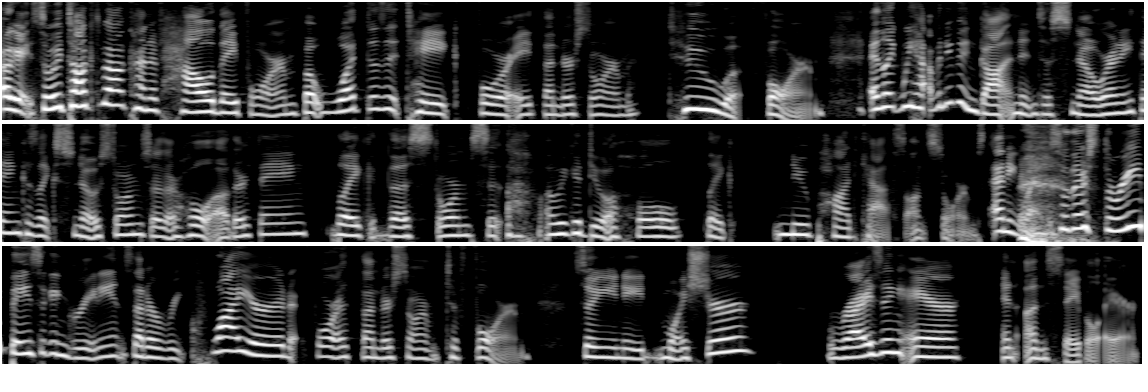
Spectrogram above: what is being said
Okay, so we talked about kind of how they form, but what does it take for a thunderstorm to form? And like we haven't even gotten into snow or anything because like snowstorms are their whole other thing. Like the storms, oh, we could do a whole like new podcast on storms. Anyway, so there's three basic ingredients that are required for a thunderstorm to form. So you need moisture, rising air, and unstable air.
